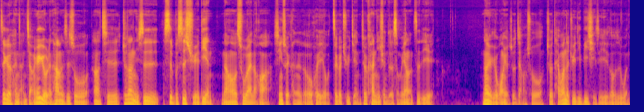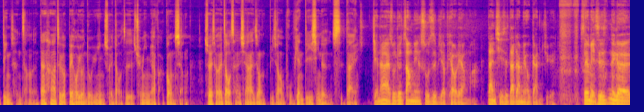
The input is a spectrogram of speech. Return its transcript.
这个很难讲，因为有人他们是说啊，其实就算你是是不是学电，然后出来的话，薪水可能都会有这个区间，就看你选择什么样的职业。那有个网友就讲说，就台湾的 GDP 其实一直都是稳定成长的，但它这个背后有很多原因，所以导致全民没办法共享，所以才会造成现在这种比较普遍低薪的时代。简单来说，就账面数字比较漂亮嘛。但其实大家没有感觉，所以每次那个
